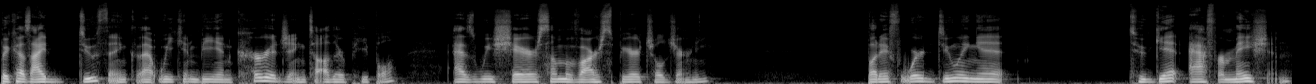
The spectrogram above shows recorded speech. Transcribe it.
Because I do think that we can be encouraging to other people as we share some of our spiritual journey. But if we're doing it to get affirmation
